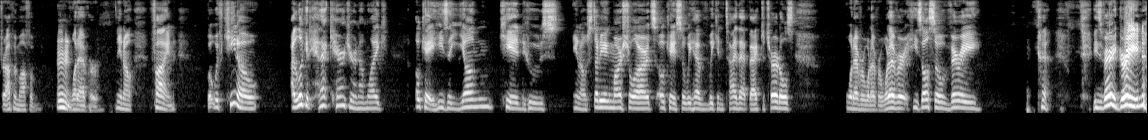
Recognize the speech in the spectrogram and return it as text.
drop him off a Mhm. whatever, you know, fine. But with Keno, I look at that character and I'm like, okay, he's a young kid who's, you know, studying martial arts. Okay, so we have we can tie that back to turtles. Whatever, whatever, whatever. He's also very he's very green.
